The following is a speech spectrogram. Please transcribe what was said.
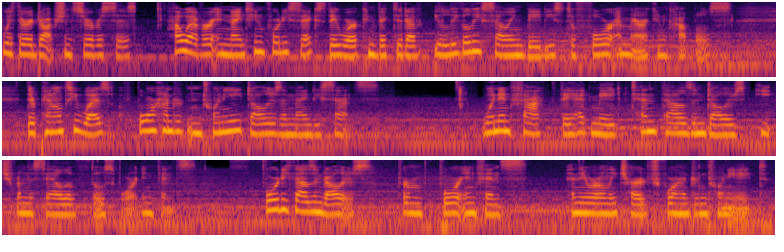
with their adoption services. However, in 1946, they were convicted of illegally selling babies to four American couples. Their penalty was $428.90 when in fact they had made $10,000 each from the sale of those four infants. $40,000 from four infants, and they were only charged $428.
